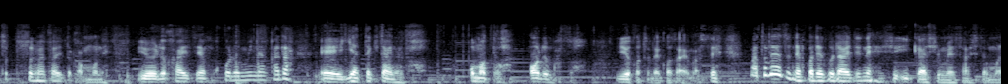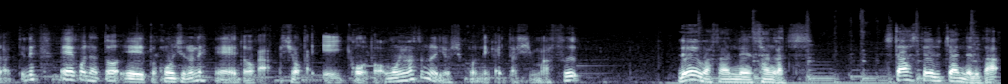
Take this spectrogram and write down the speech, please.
ちょっとその辺りとかもね、いろいろ改善を試みながら、えー、やっていきたいなと思っておりますと。いうことでございまして、まあ、とりあえずね、これぐらいでね、一回締めさせてもらってね、えー、この後、えっ、ー、と、今週のね、えー、動画紹介、えー、いこうと思いますので、よろしくお願いいたします。令和3年3月、スターステールチャンネルが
